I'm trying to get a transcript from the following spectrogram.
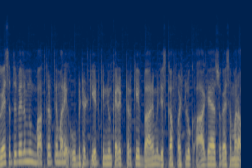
सो गाइस सबसे पहले हम लोग बात करते हैं हमारे थर्टी एट के न्यू कैरेक्टर के बारे में, जिसका फ़र्स्ट लुक आ गया है। सो गाइस हमारा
